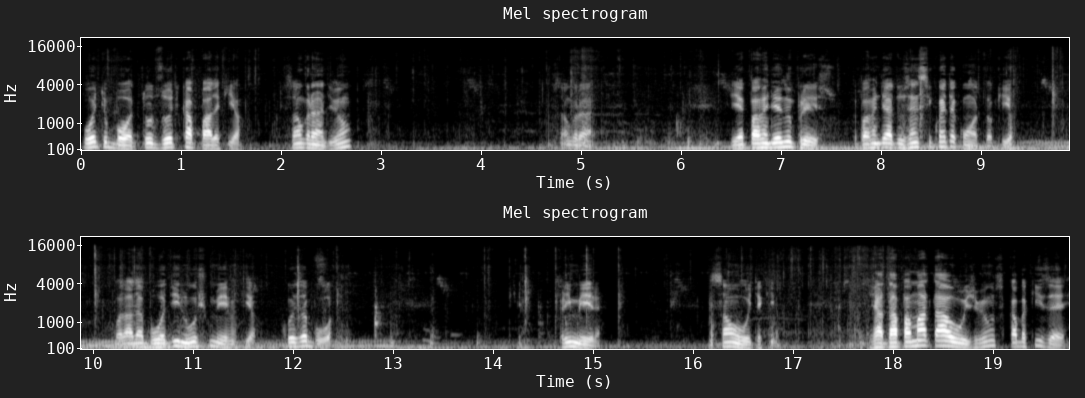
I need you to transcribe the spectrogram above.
Oito bodas, todos oito capadas aqui, ó. São grandes, viu? São grandes. E é para vender no preço. É para vender a 250 conto aqui, ó. Bodada boa de luxo mesmo aqui, ó. Coisa boa. Primeira. São oito aqui, ó. Já dá para matar hoje, viu? Se o cabo quiser.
